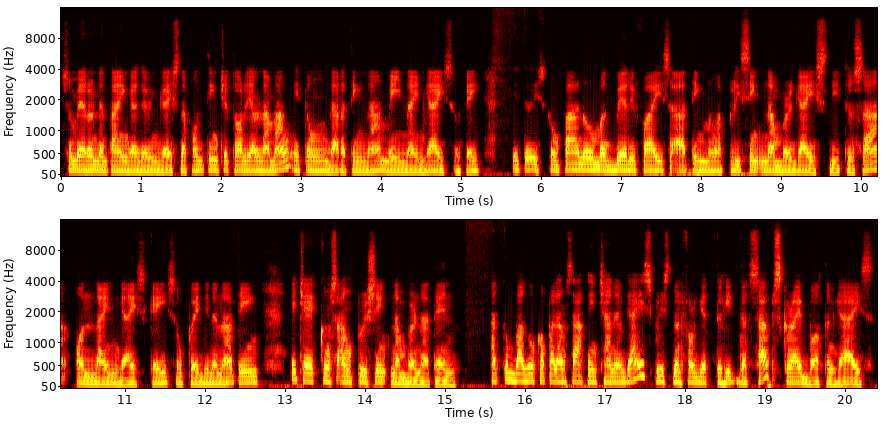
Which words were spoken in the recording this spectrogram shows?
So meron lang tayong gagawin guys na konting tutorial lamang itong darating na May 9 guys, okay? Ito is kung paano mag-verify sa ating mga precinct number guys dito sa online guys, okay? So pwede na nating i-check kung saang precinct number natin. At kung bago ka pa lang sa aking channel guys, please don't forget to hit that subscribe button guys.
